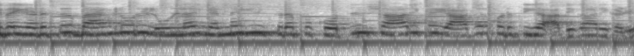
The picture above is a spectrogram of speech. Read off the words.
இதையடுத்து பெங்களூரில் உள்ள என்ஐஏ சிறப்பு கோர்ட்டில் ஷாரிக்கை ஆஜர்படுத்திய அதிகாரிகள்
